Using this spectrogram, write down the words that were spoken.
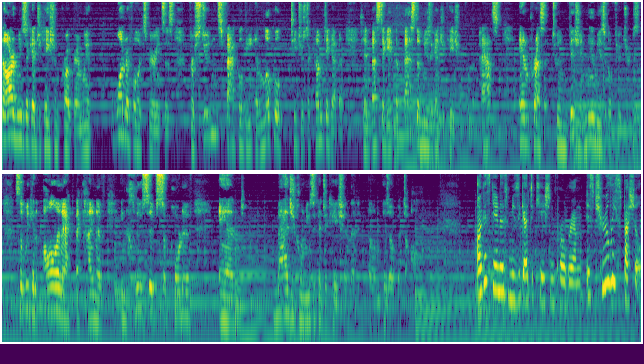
In our music education program, we have wonderful experiences for students, faculty, and local teachers to come together to investigate the best of music education from the past and present to envision new musical futures so that we can all enact that kind of inclusive, supportive, and magical music education that um, is open to all. Augustana's music education program is truly special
